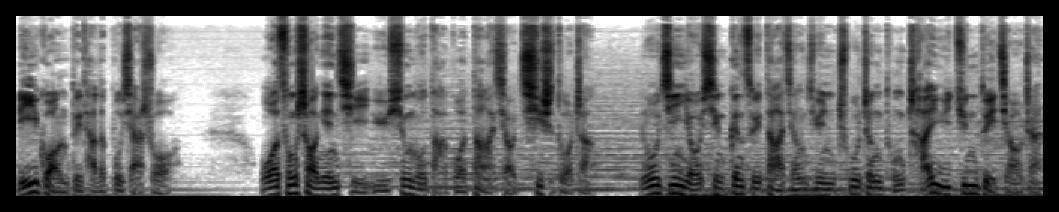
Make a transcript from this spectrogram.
李广对他的部下说：“我从少年起与匈奴打过大小七十多仗，如今有幸跟随大将军出征，同单于军队交战。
